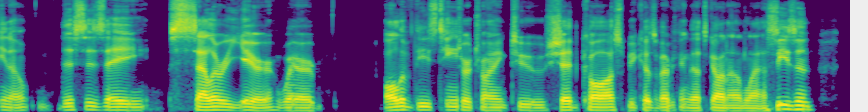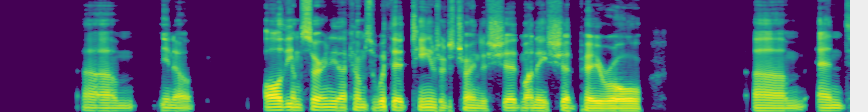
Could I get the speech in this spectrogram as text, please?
you know, this is a seller year where all of these teams are trying to shed costs because of everything that's gone on last season. Um, you know, all the uncertainty that comes with it. Teams are just trying to shed money, shed payroll. Um, and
